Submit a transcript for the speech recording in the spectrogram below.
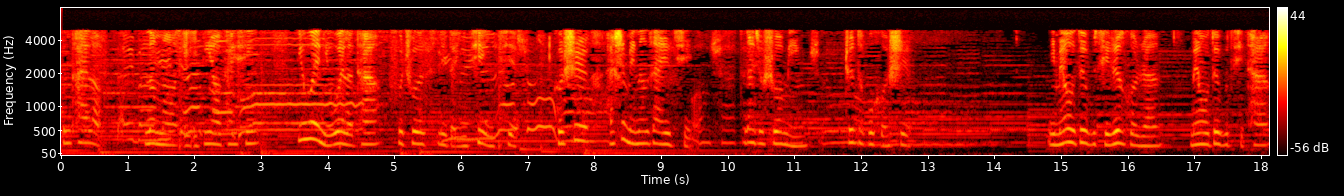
分开了，那么也一定要开心，因为你为了他付出了自己的一切一切，可是还是没能在一起，那就说明真的不合适。你没有对不起任何人，没有对不起他，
